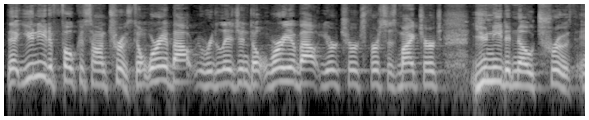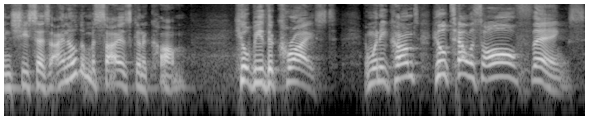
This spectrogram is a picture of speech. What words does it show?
that you need to focus on truth. Don't worry about religion. Don't worry about your church versus my church. You need to know truth. And she says, I know the Messiah is going to come. He'll be the Christ. And when he comes, he'll tell us all things.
